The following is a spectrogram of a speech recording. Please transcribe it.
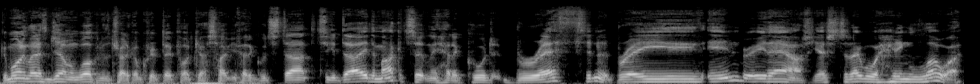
Good morning, ladies and gentlemen. Welcome to the Trader Cobb Crypto Podcast. Hope you've had a good start to your day. The market certainly had a good breath, didn't it? Breathe in, breathe out. Yesterday we were heading lower.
